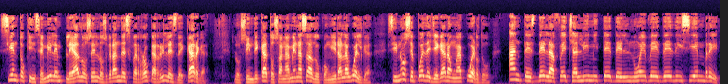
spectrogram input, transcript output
115 mil empleados en los grandes ferrocarriles de carga. Los sindicatos han amenazado con ir a la huelga si no se puede llegar a un acuerdo antes de la fecha límite del 9 de diciembre.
